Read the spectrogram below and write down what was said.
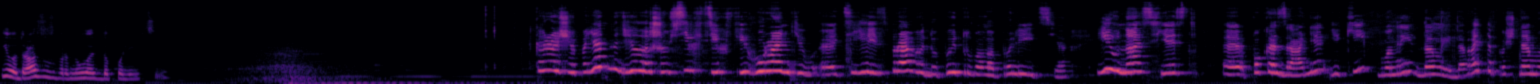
і одразу звернулась до поліції. Коротше, понятне діло, що всіх цих фігурантів е, цієї справи допитувала поліція. І у нас є е, показання, які вони дали. Давайте почнемо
